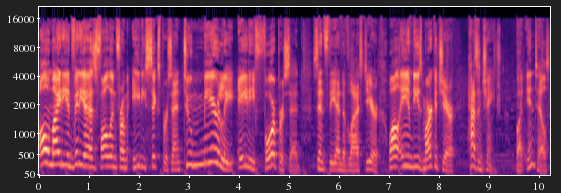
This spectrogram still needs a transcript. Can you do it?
Almighty Nvidia has fallen from 86% to merely 84% since the end of last year, while AMD's market share hasn't changed. But Intel's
